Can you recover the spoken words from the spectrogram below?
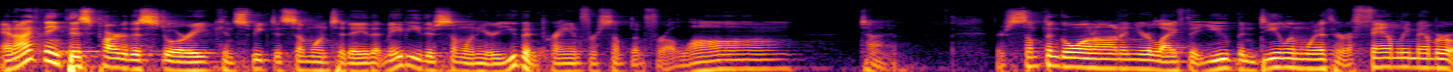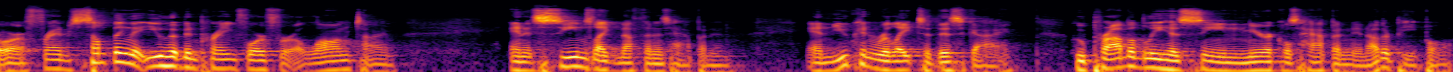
And I think this part of this story can speak to someone today that maybe there's someone here, you've been praying for something for a long time. There's something going on in your life that you've been dealing with, or a family member or a friend, something that you have been praying for for a long time, and it seems like nothing is happening. And you can relate to this guy who probably has seen miracles happen in other people,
